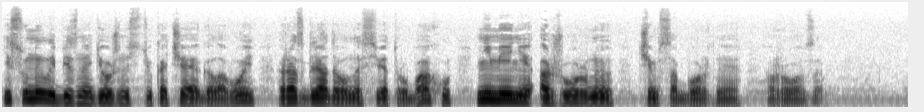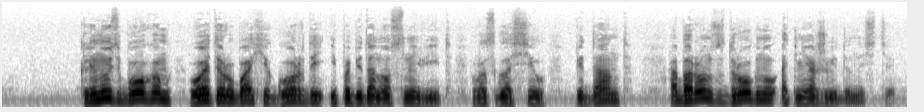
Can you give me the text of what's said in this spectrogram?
и с унылой безнадежностью, качая головой, разглядывал на свет рубаху, не менее ажурную, чем соборная роза. «Клянусь Богом, у этой рубахи гордый и победоносный вид», — возгласил педант, а барон вздрогнул от неожиданности —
